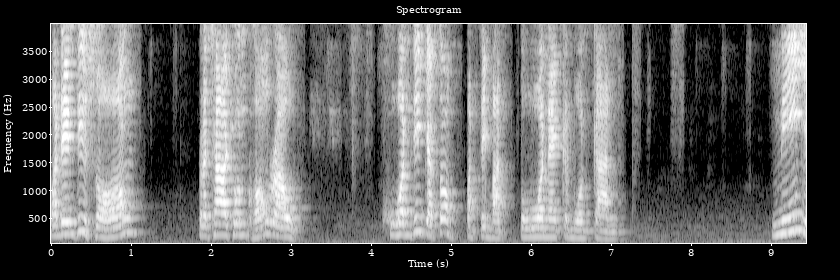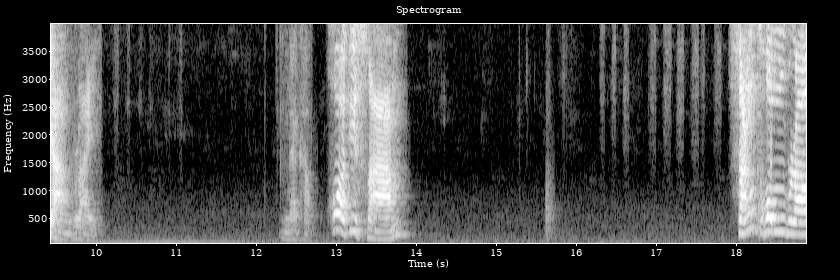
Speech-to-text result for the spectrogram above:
ประเด็นที่สองประชาชนของเรา ควรที่จะต้องปฏิบัติตัวในกระบวนการ นี้อย่างไรนะครับ ข้อที่สามสังคมเรา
